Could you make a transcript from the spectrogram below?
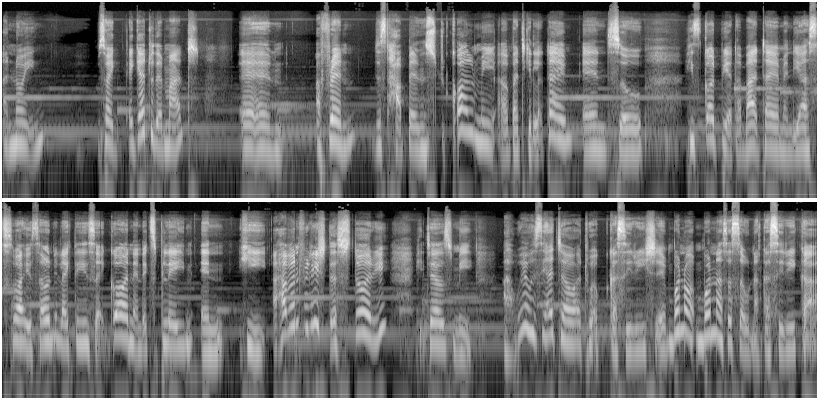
annoying. So I, I get to the mat, and a friend just happens to call me a particular time, and so he's got me at a bad time, and he asks why you sounding like this. I go on and explain, and he I haven't finished the story. He tells me, ah, we usiacha watu wakukasirishe. Mbona mbona sasa unakasirika?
